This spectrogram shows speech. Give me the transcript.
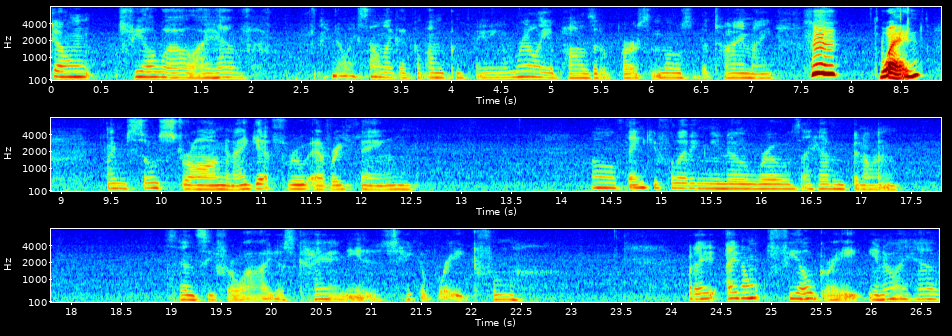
don't feel well. I have I know I sound like I'm complaining. I'm really a positive person most of the time. I hmm. When? I'm so strong and I get through everything. Oh, thank you for letting me know, Rose. I haven't been on Sensi for a while. I just kind of needed to take a break from. But I, I don't feel great. You know, I have.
